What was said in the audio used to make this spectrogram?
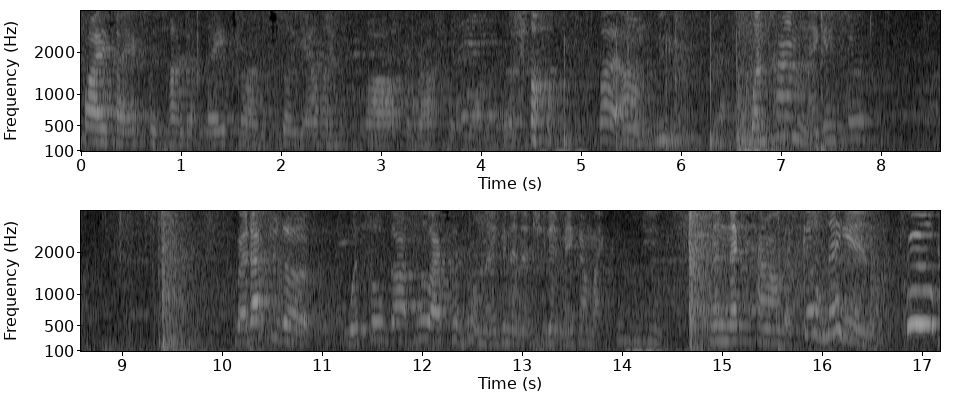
twice I actually timed it late, so I was still yelling while the ref was blowing the whistle. But um, one time Megan served. Right after the whistle got blew, I said go Megan, and then she didn't make it. I'm like, oh, no. And then next time I was like, go Megan, Whoop!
